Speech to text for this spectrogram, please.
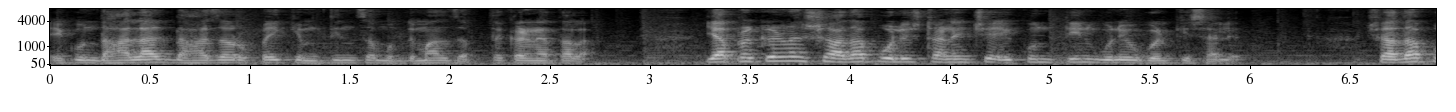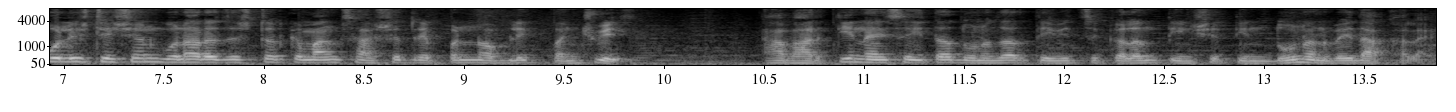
एकूण दहा लाख दहा हजार रुपये किमतींचा मुद्देमाल जप्त करण्यात आला. या प्रकरणात शहादा पोलीस ठाण्याचे एकूण तीन गुन्हे उघडकीस आले. शादा पोलीस स्टेशन गुन्हा रजिस्टर क्रमांक सहाशे त्रेपन्न ऑब्लिक पंचवीस. हा भारतीय न्यायसंहिता दोन हजार तेवीसचे कलम तीनशे तीन दोन अन्वये दाखल आहे.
